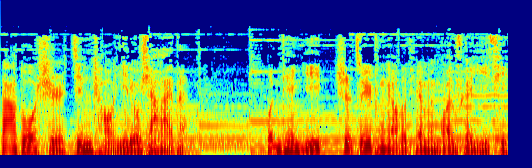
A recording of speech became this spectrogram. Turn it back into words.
大多是金朝遗留下来的，浑天仪是最重要的天文观测仪器。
